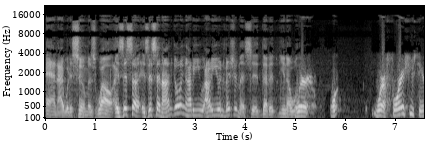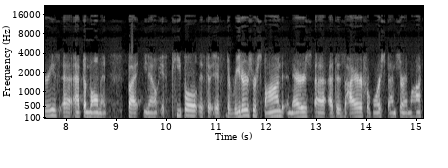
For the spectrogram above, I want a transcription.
and I would assume as well. Is this a is this an ongoing? How do you how do you envision this? That it you know we're, we're we're a four issue series uh, at the moment, but you know, if people, if the, if the readers respond and there's a, a desire for more Spencer and Locke,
